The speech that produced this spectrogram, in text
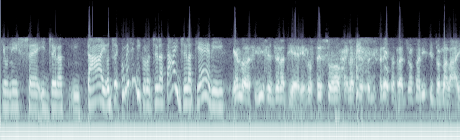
che unisce i gelatai, ge come si dicono gelatai, gelatieri? E allora si dice gelatieri, lo stesso, è la stessa differenza tra giornalisti e giornalai.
